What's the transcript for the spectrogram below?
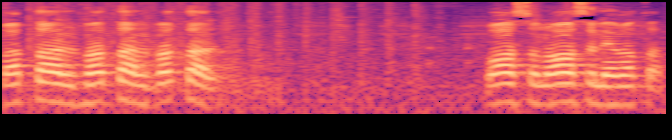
بطل بطل بطل. واصل واصل يا بطل.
